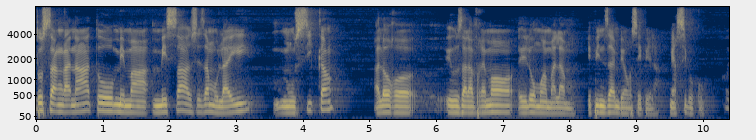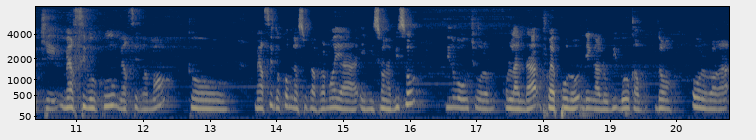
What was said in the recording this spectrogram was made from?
Tosangana tomema message eza molai mosika. Alors euh, vraiment elo mwa malamu. Nzambe akosepela merci beaucoup. Ok, merci beaucoup, merci vraiment. To, merci de comme nasuka vraiment il y a émission na biso. Bino bo uti Olanda, frère Polo ndenga lobi bo ka donc o bara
